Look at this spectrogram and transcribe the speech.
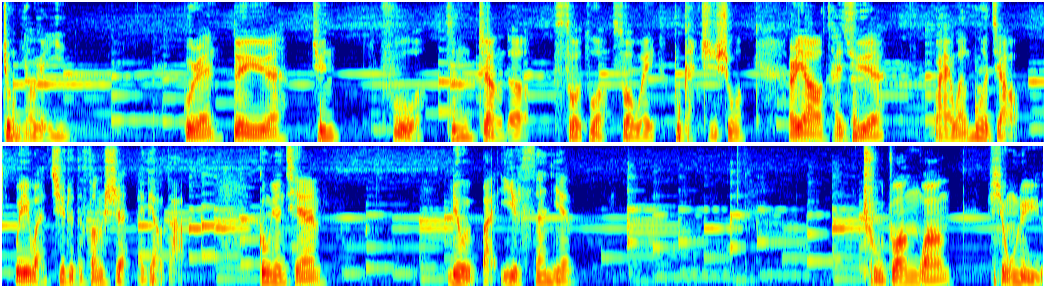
重要原因。古人对于君、父、尊长的所作所为不敢直说，而要采取拐弯抹角、委婉曲折的方式来表达。公元前六百一十三年。楚庄王熊吕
